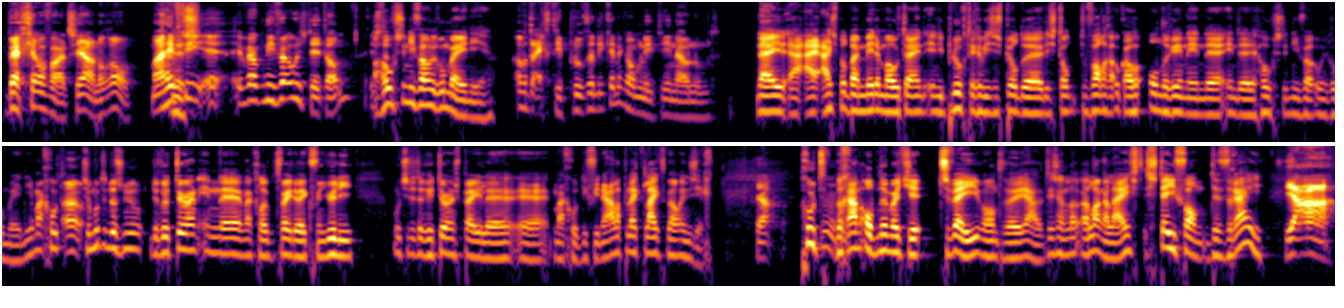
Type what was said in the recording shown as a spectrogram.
Berggelvaarts, ja, nogal. Maar heeft Dus- hij, eh, in welk niveau is dit dan? Is dat- Hoogste niveau in Roemenië. Oh, want echt, die ploegen, die ken ik allemaal niet, die je nou noemt. Nee, hij, hij speelt bij middenmotor. En in die ploeg tegen wie ze speelde, die stond toevallig ook al onderin in de, in de hoogste niveau in Roemenië. Maar goed, Oh. ze moeten dus nu de return in, eh nou, geloof ik, de tweede week van juli. Moeten ze de return spelen. eh, maar goed, die finale plek lijkt wel in zicht. Ja, Goed, Hmm. we gaan op nummertje 2, want we, ja, het is een lange lijst. Stefan de Vrij. ja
